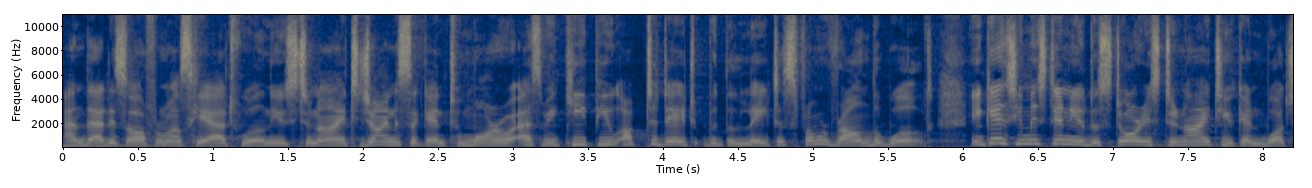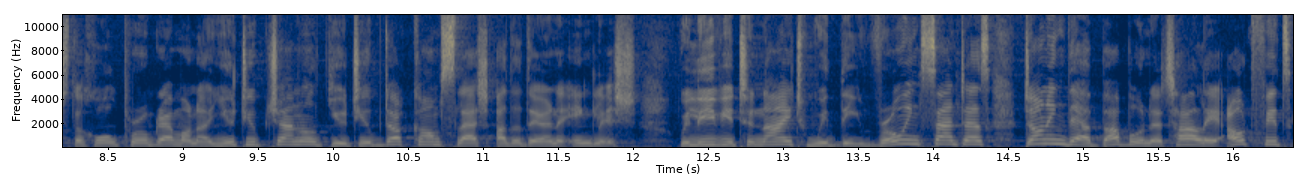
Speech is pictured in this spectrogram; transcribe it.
And that is all from us here at World News Tonight. Join us again tomorrow as we keep you up to date with the latest from around the world. In case you missed any of the stories tonight, you can watch the whole program on our YouTube channel, youtube.com slash English. We leave you tonight with the rowing Santas donning their Babbo Natale outfits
